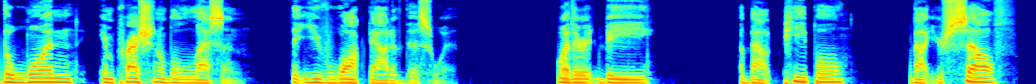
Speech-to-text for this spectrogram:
the one impressionable lesson that you've walked out of this with? Whether it be about people, about yourself,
